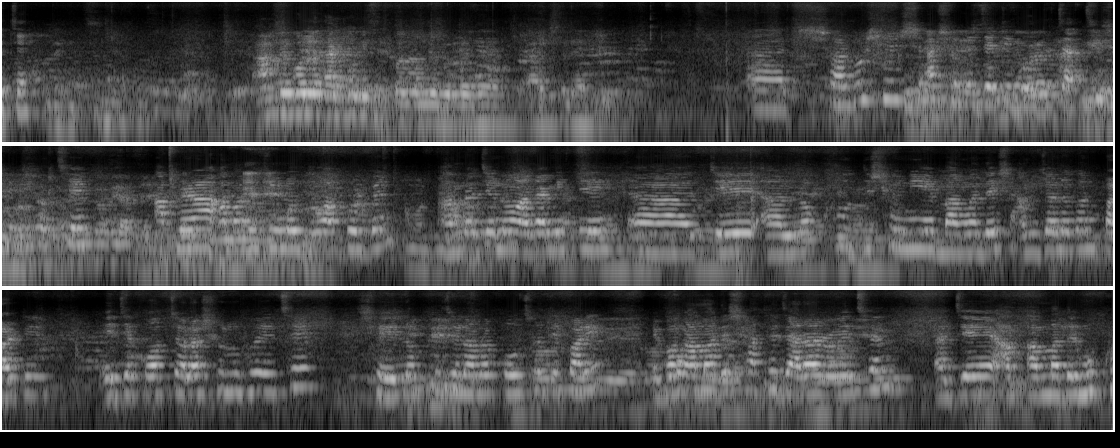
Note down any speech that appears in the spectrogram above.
এই যে। সর্বশেষ আসলে যেটি বলতে চাচ্ছি সেটি হচ্ছে আপনারা আমাদের জন্য দোয়া করবেন। আমরা যেন আগামীতে যে লক্ষ্য উদ্দেশ্য নিয়ে বাংলাদেশ আমজনগণ পার্টির এই যে পথ চলা শুরু হয়েছে, সেই লক্ষ্যে যেন আমরা পৌঁছতে পারি। এবং আমাদের সাথে যারা রয়েছেন, যে আমাদের মুখ্য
